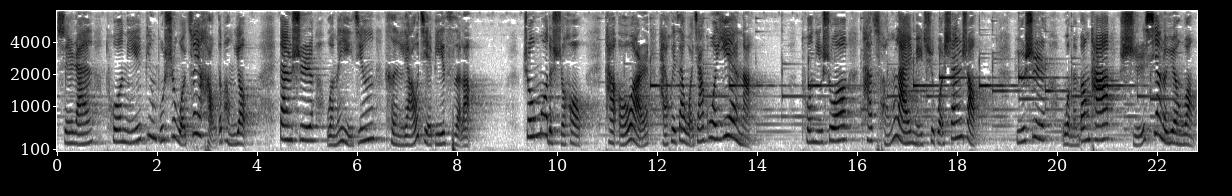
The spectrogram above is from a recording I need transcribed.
虽然托尼并不是我最好的朋友，但是我们已经很了解彼此了。周末的时候，他偶尔还会在我家过夜呢。托尼说他从来没去过山上，于是我们帮他实现了愿望。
